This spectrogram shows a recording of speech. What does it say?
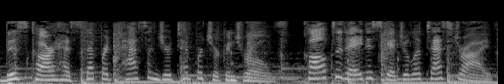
This car has separate passenger temperature controls. Call today to schedule a test drive.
